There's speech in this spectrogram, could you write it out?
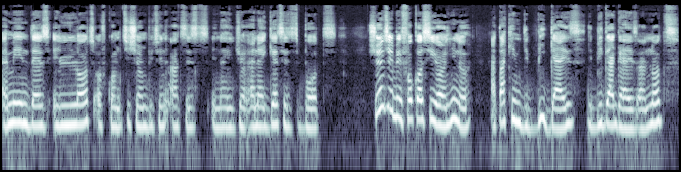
I mean, there's a lot of competition between artists in Nigeria, and I get it, but shouldn't you be focusing on, you know, attacking the big guys, the bigger guys, and not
